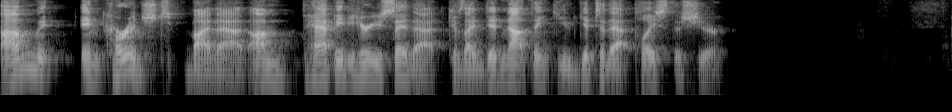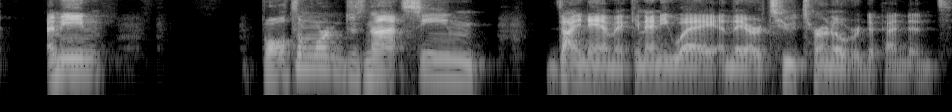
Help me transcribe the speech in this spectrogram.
I'm encouraged by that. I'm happy to hear you say that because I did not think you'd get to that place this year. I mean, Baltimore does not seem dynamic in any way, and they are too turnover dependent.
